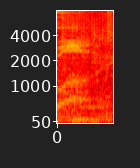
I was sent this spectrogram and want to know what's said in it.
Bye.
